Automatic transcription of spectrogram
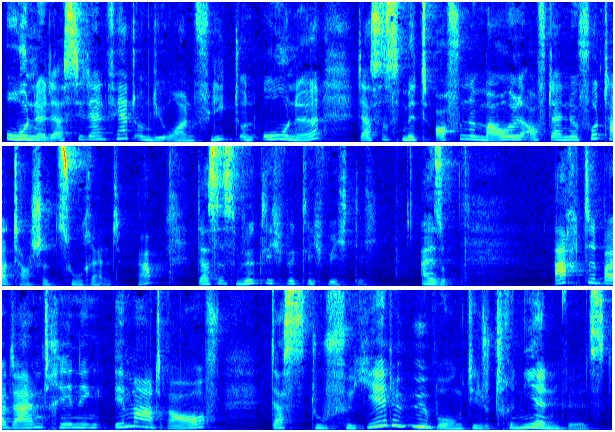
ohne dass dir dein Pferd um die Ohren fliegt und ohne, dass es mit offenem Maul auf deine Futtertasche zurennt. Ja? Das ist wirklich, wirklich wichtig. Also, achte bei deinem Training immer drauf, dass du für jede Übung, die du trainieren willst,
